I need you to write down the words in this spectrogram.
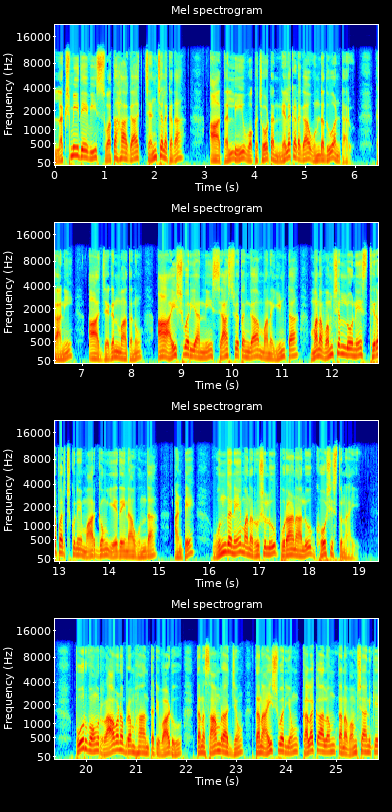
లక్ష్మీదేవి స్వతహాగా చంచల కదా ఆ తల్లి ఒకచోట నిలకడగా ఉండదు అంటారు. కాని ఆ జగన్మాతను ఆ ఐశ్వర్యాన్ని శాశ్వతంగా మన ఇంట మన వంశంలోనే స్థిరపర్చుకునే మార్గం ఏదైనా ఉందా? అంటే ఉందనే మన ఋషులు పురాణాలు ఘోషిస్తున్నాయి. పూర్వం రావణబ్రహ్మ అంతటివాడు తన సామ్రాజ్యం తన ఐశ్వర్యం కలకాలం తన వంశానికే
